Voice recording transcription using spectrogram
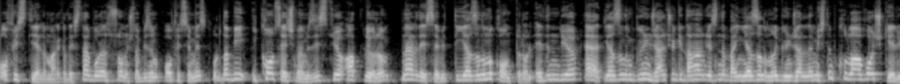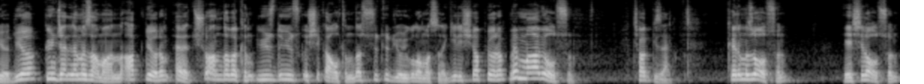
Ofis diyelim arkadaşlar. Burası sonuçta bizim ofisimiz. Burada bir ikon seçmemizi istiyor. Atlıyorum. Neredeyse bitti. Yazılımı kontrol edin diyor. Evet yazılım güncel. Çünkü daha öncesinde ben yazılımını güncellemiştim. Kulağa hoş geliyor diyor. Güncelleme zamanını atlıyorum. Evet şu anda bakın %100 ışık altında stüdyo uygulamasına giriş yapıyorum. Ve mavi olsun. Çok güzel. Kırmızı olsun. Yeşil olsun.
